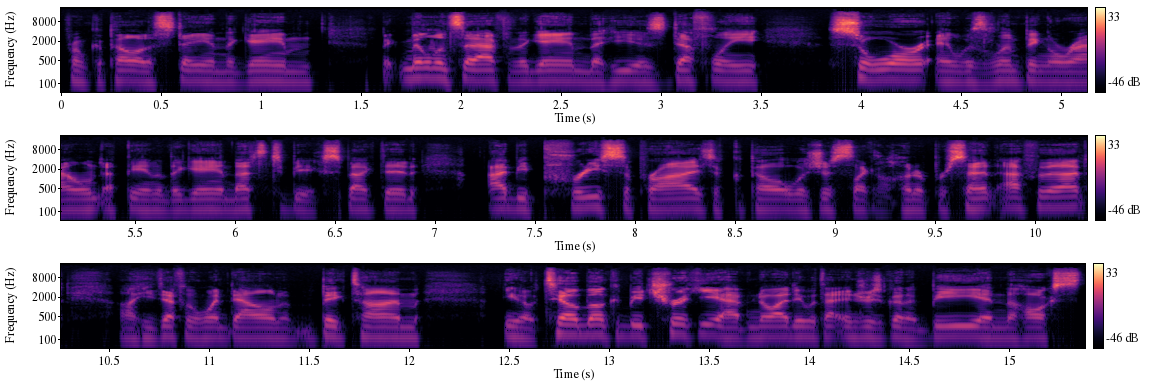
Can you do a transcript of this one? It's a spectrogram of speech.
from Capela to stay in the game. McMillan said after the game that he is definitely sore and was limping around at the end of the game. That's to be expected. I'd be pretty surprised if Capela was just like 100% after that. Uh, he definitely went down big time. You know, tailbone could be tricky. I have no idea what that injury is going to be. And the Hawks,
